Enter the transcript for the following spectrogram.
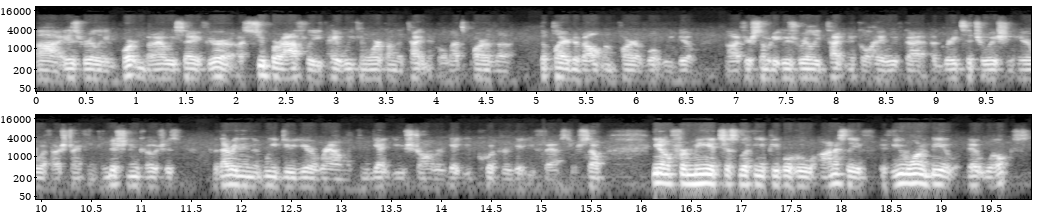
uh, is really important. But I always say if you're a super athlete, hey, we can work on the technical. That's part of the the player development part of what we do. Uh, if you're somebody who's really technical, hey, we've got a great situation here with our strength and conditioning coaches, with everything that we do year round that can get you stronger, get you quicker, get you faster. So, you know, for me, it's just looking at people who honestly, if, if you want to be at, at Wilkes,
